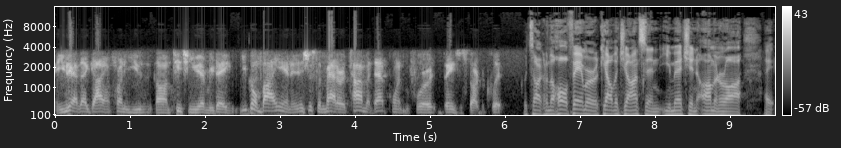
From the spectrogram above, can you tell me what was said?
and you have that guy in front of you um, teaching you every day, you're gonna buy in, and it's just a matter of time at that point before things just start to click. We're talking to the Hall of Famer Calvin Johnson. You mentioned Amon Ra. I,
